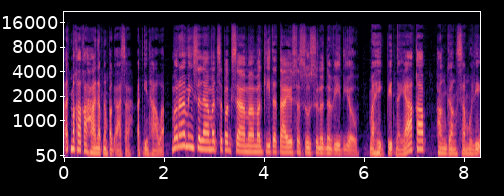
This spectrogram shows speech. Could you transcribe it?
at makakahanap ng pag-asa at ginhawa. Maraming salamat sa pagsama. Magkita tayo sa susunod na video. Mahigpit na yakap hanggang sa muli.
